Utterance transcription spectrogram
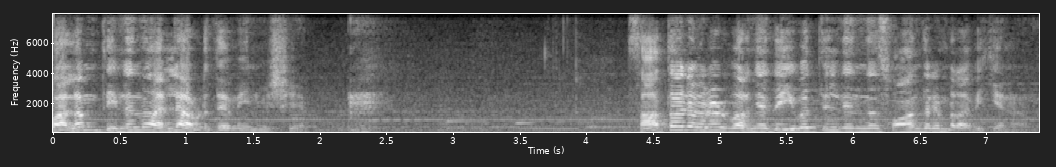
ഫലം തിന്നുന്നതല്ല അവിടുത്തെ മെയിൻ വിഷയം. സാത്താൻ അവരോട് പറഞ്ഞ ദൈവത്തിൽ നിന്ന് സ്വാതന്ത്ര്യം പ്രാപിക്കാനാണ്.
